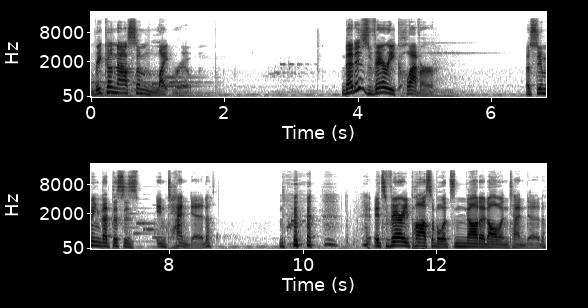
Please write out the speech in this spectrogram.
Rikonasum Light Root. That is very clever. Assuming that this is intended. it's very possible it's not at all intended.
